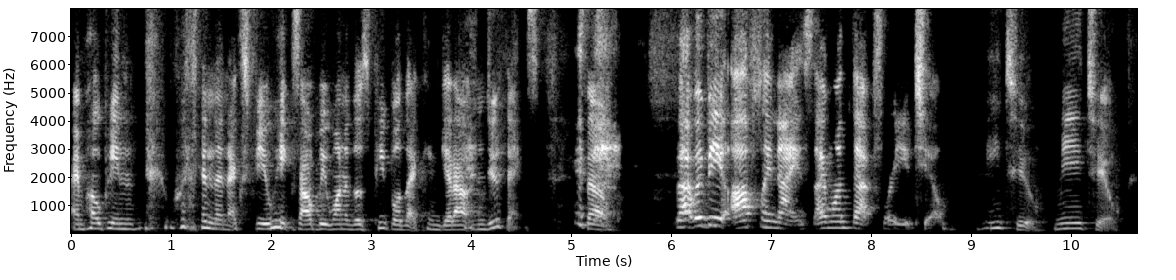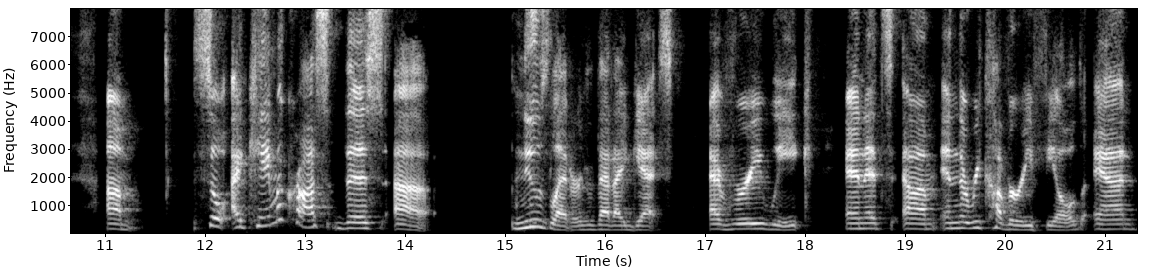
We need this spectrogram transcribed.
I'm hoping within the next few weeks, I'll be one of those people that can get out and do things. So that would be awfully nice. I want that for you too. Me too. Me too. Um, so I came across this uh, newsletter that I get every week, and it's um, in the recovery field. And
